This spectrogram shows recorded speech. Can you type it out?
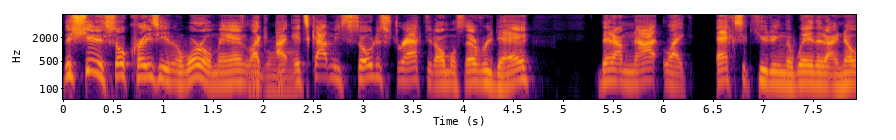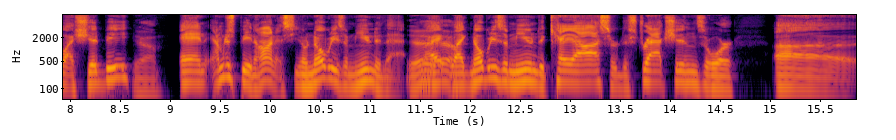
this shit is so crazy in the world, man. Like, I, it's got me so distracted almost every day that I'm not like executing the way that I know I should be. Yeah. And I'm just being honest. You know, nobody's immune to that, Yeah, right? yeah. Like nobody's immune to chaos or distractions or, uh,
